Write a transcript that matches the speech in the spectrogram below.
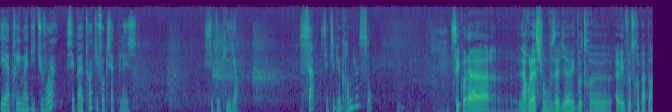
Et après, il m'a dit, tu vois, c'est pas à toi qu'il faut que ça plaise, c'est au client. Ça, c'est une grande leçon. C'est quoi la, la relation que vous aviez avec votre, avec votre papa?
